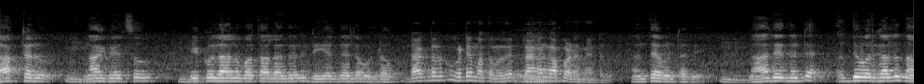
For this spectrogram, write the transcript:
డాక్టరు నాకు తెలుసు. ఈ కులాలు మతాలు అనేది డిఎన్ఏలో ఉండవు. డాక్టర్కి ఒకటే మతం ప్రాణం కాపాడమే అంటది అంతే ఉంటుంది. నాదేంటంటే అన్ని వర్గాలు నా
